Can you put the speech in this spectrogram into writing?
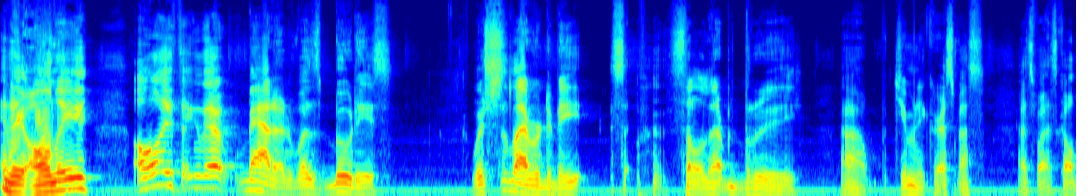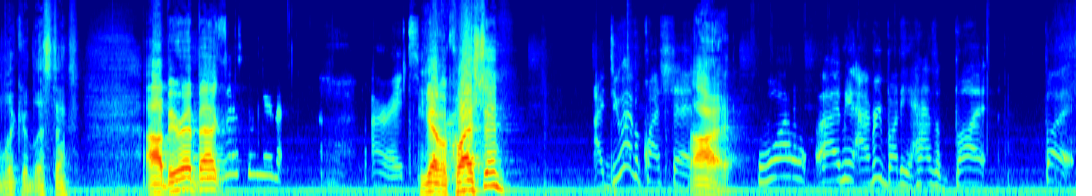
and the only only thing that mattered was booties, which celebrity ce- celebrity? Oh, Jiminy Christmas. That's why it's called liquid listings. I'll be right back. Is this thing- All right. You have a um, question? I do have a question. All right. Well, I mean, everybody has a butt, but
